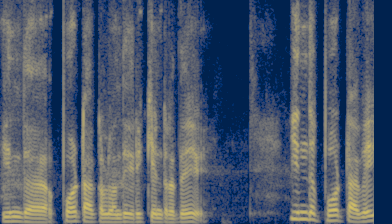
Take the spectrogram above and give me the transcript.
இந்த போட்டாக்கள் வந்து இருக்கின்றது. இந்த போட்டாவை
